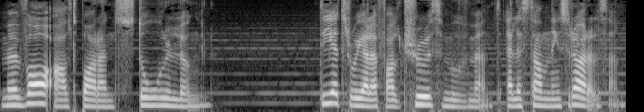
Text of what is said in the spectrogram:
Men var allt bara en stor lögn? Det tror i alla fall Truth Movement, eller sanningsrörelsen.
